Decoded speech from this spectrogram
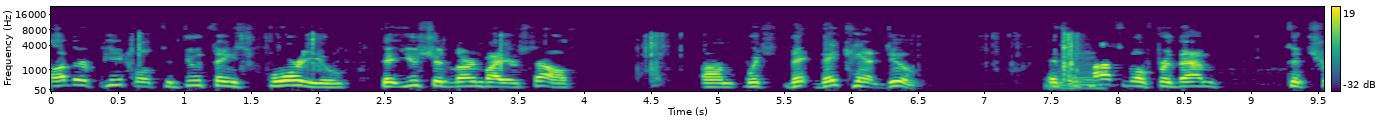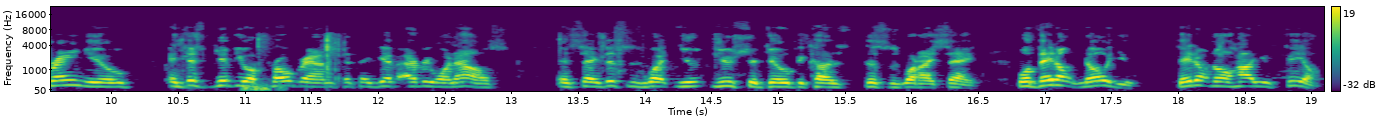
other people to do things for you that you should learn by yourself, um, which they, they can't do. It's Mhm. impossible for them to train you and just give you a program that they give everyone else and say this is what you you should do because this is what I say. Well, they don't know you. They don't know how you feel.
